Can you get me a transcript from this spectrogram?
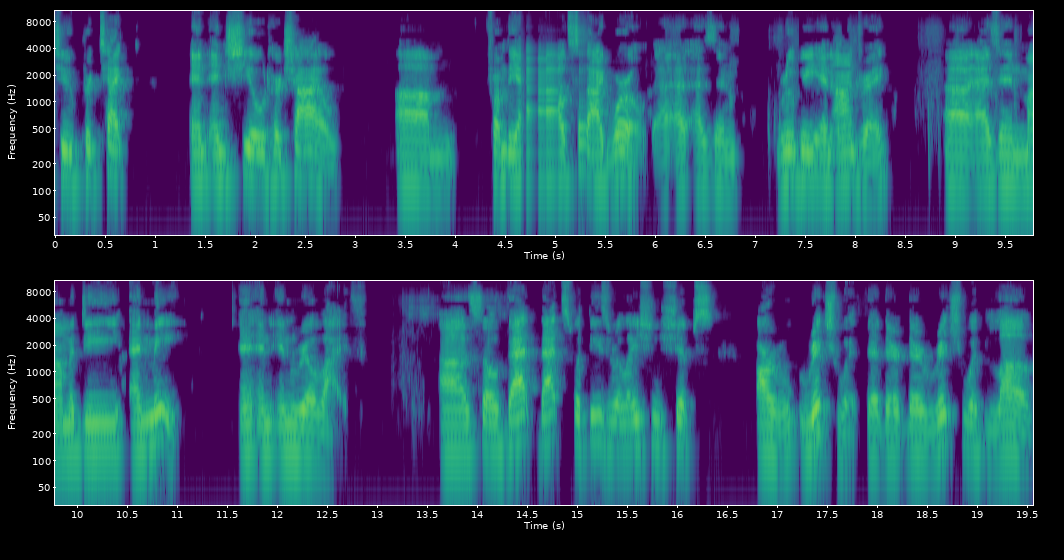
to protect and and shield her child um, from the outside world, uh, as in Ruby and Andre, uh, as in Mama D and me, in, in real life. Uh, so that that's what these relationships are rich with. They're they're, they're rich with love.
